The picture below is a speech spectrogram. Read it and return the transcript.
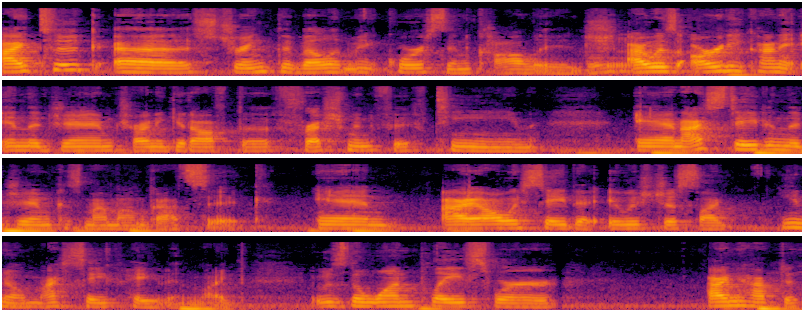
I took a strength development course in college. Mm. I was already kind of in the gym trying to get off the freshman 15, and I stayed in the gym because my mom got sick. And I always say that it was just like, you know, my safe haven. Like, it was the one place where I didn't have to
